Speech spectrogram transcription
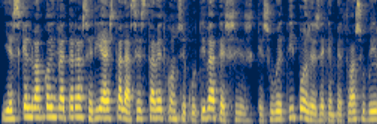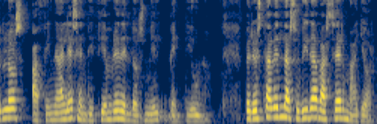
Y es que el Banco de Inglaterra sería esta la sexta vez consecutiva que, sube tipos desde que empezó a subirlos a finales en diciembre del 2021. Pero esta vez la subida va a ser mayor.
